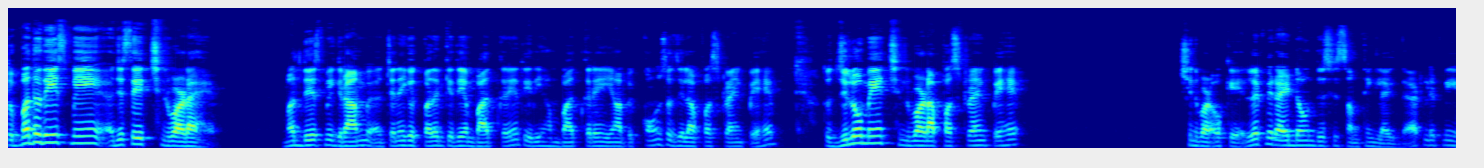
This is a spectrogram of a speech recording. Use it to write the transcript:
तो मध्य प्रदेश में जैसे छिंदवाड़ा है, मध्य देश में ग्राम, चने के उत्पादन की यदि हम बात करें तो यदि हम बात करें यहाँ पे कौन सा जिला फ़र्स्ट रैंक पे है तो जिलों में छिंदवाड़ा फ़र्स्ट रैंक पे है। Chhindwara okay let me write down this is something like that let me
